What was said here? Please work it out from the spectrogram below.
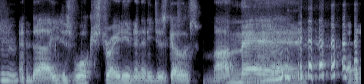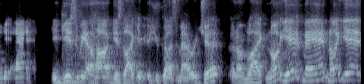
Mhm. and uh, he just walks straight in, and then he just goes, "My man," and, and he gives me a hug. He's like, "Are you guys married yet?" And I'm like, "Not yet, man, not yet."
